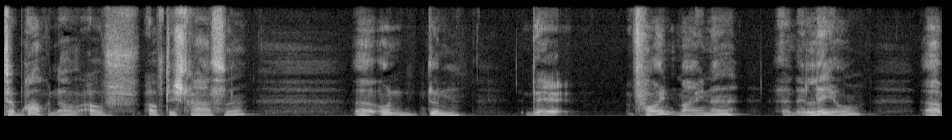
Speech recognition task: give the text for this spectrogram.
zerbrochen auf, auf, auf der Straße. Äh, und ähm, der Freund meiner, äh, der Leo, äh,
